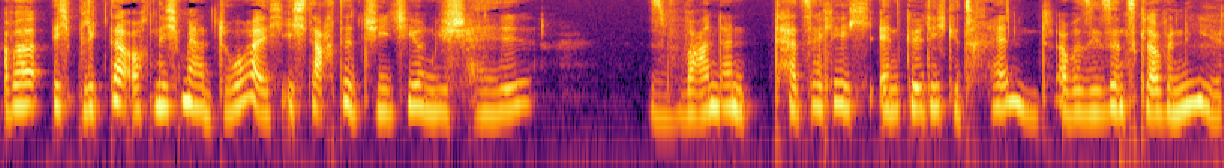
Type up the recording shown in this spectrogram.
Aber ich blick da auch nicht mehr durch. Ich dachte, Gigi und Michelle waren dann tatsächlich endgültig getrennt, aber sie sind es, glaube ich, nie.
